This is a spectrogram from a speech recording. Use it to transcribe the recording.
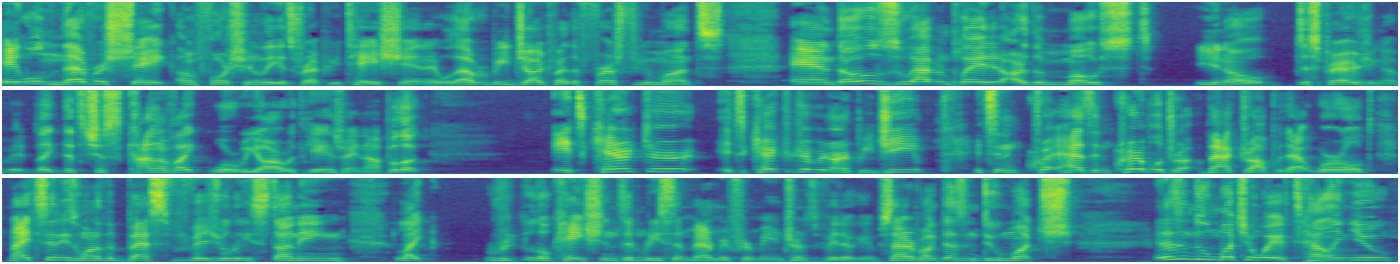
it will never shake, unfortunately, its reputation. It will ever be judged by the first few months. And those who haven't played it are the most, you know, disparaging of it. Like, that's just kind of like where we are with games right now. But look, it's character, it's a character driven RPG. It's an incre- has an incredible dr- backdrop of that world. Night City is one of the best visually stunning, like, re- locations in recent memory for me in terms of video games. Cyberpunk doesn't do much. It doesn't do much in way of telling you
